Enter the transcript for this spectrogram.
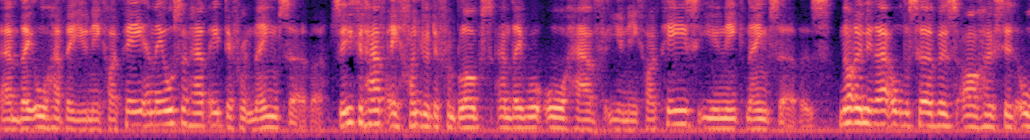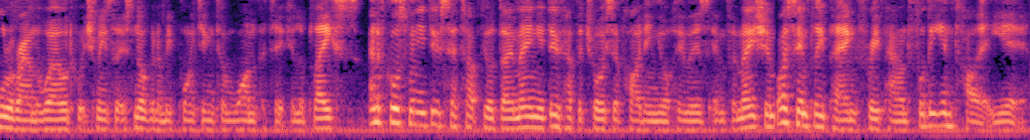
Um, they all have their unique IP and they also have a different name server. So you could have a hundred different blogs and they will all have unique IPs, unique name servers. Not only that, all the servers are hosted all around the world, which means that it's not going to be pointing to one particular place. And of course, when you do set up your domain, you do have the choice of hiding your WHOIS information by simply paying £3 for the entire year.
